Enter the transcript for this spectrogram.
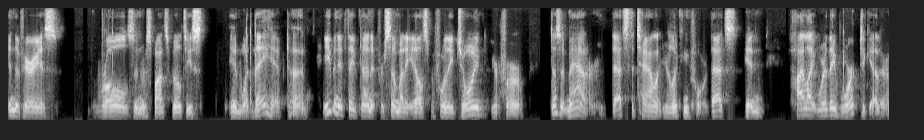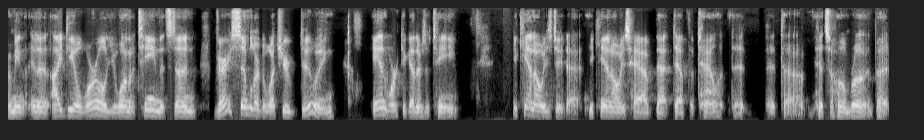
in the various roles and responsibilities in what they have done, even if they've done it for somebody else before they joined your firm, doesn't matter. That's the talent you're looking for. That's in highlight where they've worked together. I mean, in an ideal world, you want a team that's done very similar to what you're doing and work together as a team. You can't always do that. You can't always have that depth of talent that that uh, hits a home run. But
